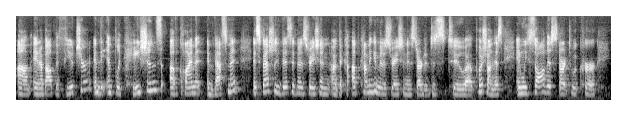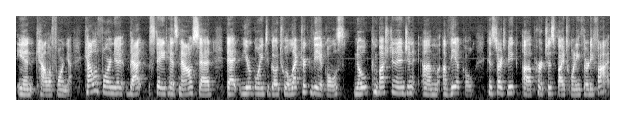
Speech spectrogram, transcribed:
um, and about the future and the implications of climate investment, especially this administration or the upcoming administration has started to, to uh, push on this. And we saw this start to occur in California. California, that state has now said that you're going to go to electric vehicles. No combustion engine um, a vehicle can start to be uh, purchased by 2035.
